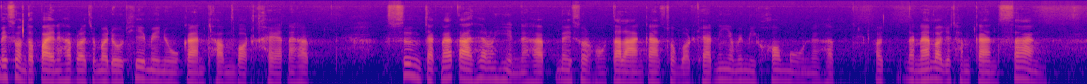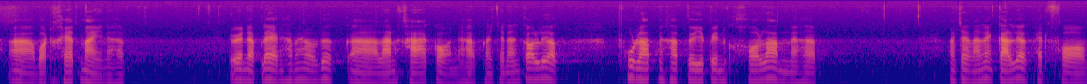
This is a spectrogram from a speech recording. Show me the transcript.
ในส่วนต่อไปนะครับ เราจะมาดูที่เมนูการทำบอร์ดแคสนะครับ ซึ่งจากหน้าตาที่เราเห็นนะครับ ในส่วนของตารางการส่งบอร์ดแคสนี่ยังไม่มีข้อมูลนะครับดังนั้นเราจะทำการสร้างบอร์ดแคสใหม่นะครับ โดยอันดับแรกนะครับให้เราเลือกอร้านค้าก่อนนะครับ หลังจากนั้นก็เลือกผู้รับนะครับ โดยจะเป็นคอลัมน์นะครับ หลังจากนั้นในการเลือกแพลตฟอร์ม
